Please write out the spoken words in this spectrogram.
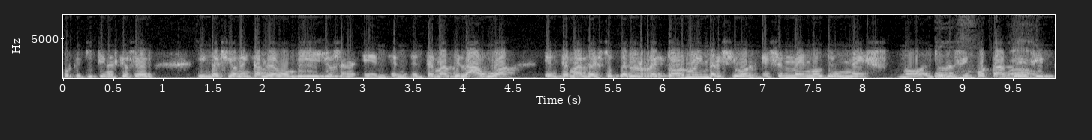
Porque tú tienes que hacer inversión en cambio de bombillos, en, en- en- en temas del agua, en temas de esto, pero el retorno de inversión es en menos de un mes, ¿no? Entonces es importante wow. decir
